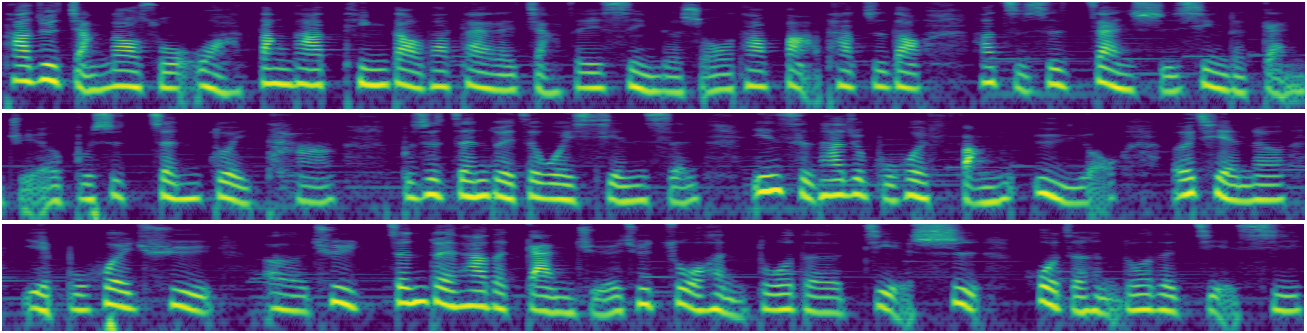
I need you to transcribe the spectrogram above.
他就讲到说，哇，当他听到他太太讲这些事情的时候，他发他知道他只是暂时性的感觉，而不是针对他，不是针对这位先生，因此他就不会防御哦，而且呢，也不会去呃去针对他的感觉去做很多的解释或者很多的解析，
